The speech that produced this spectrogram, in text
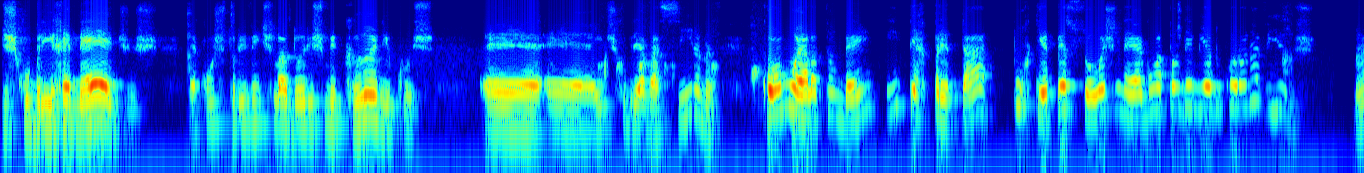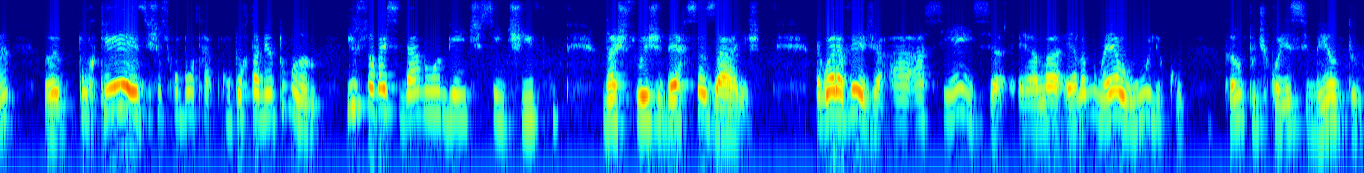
descobrir remédios, é, construir ventiladores mecânicos e descobrir a vacina, como ela também interpretar por que pessoas negam a pandemia do coronavírus. Né? Por que existe esse comportamento humano? Isso só vai se dar no ambiente científico, nas suas diversas áreas. Agora, veja, a, a ciência ela, ela não é o único campo de conhecimento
